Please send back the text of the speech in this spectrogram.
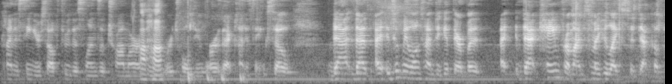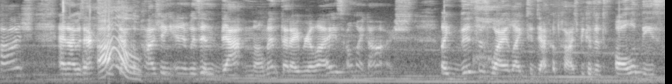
kind of seeing yourself through this lens of trauma or Uh-huh. who you were told you were that kind of thing so that that I, it took me a long time to get there but I, that came from i'm somebody who likes to decoupage and i was actually Oh. decoupaging and it was in that moment that i realized oh my gosh like this is why i like to decoupage because it's all of these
